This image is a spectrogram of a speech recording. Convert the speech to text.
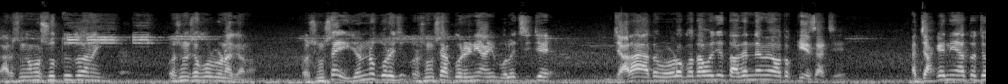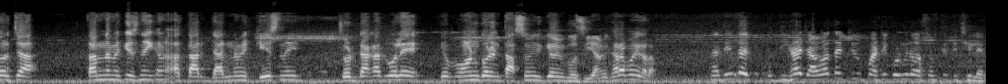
কারোর সঙ্গে আমার শত্রুতা নেই। প্রশংসা করব না কেন? প্রশংসা এই জন্য করেছি প্রশংসা করিনি। আমি বলেছি যে যারা এত বড় বড় কথা বলছে তাদের নামে অত কেস আছে। আর যাকে নিয়ে এত চর্চা তার নামে কেস নেই কেন? আর তার যার নামে কেস নেই চোর ডাকাত বলে কেউ প্রমাণ করেন তার সঙ্গে কেউ আমি বসি আমি খারাপ হয়ে গেলাম। না দিদা দীঘায় যাওয়াতে একটু পার্টি কর্মীরা অস্বস্তিতে ছিলেন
